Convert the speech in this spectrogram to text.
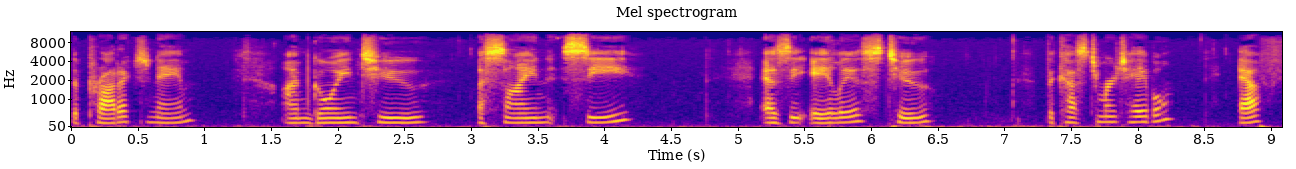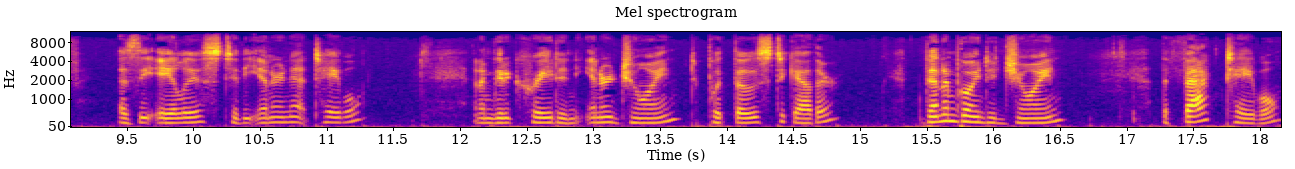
the product name. I'm going to assign C as the alias to the customer table, F as the alias to the internet table, and I'm going to create an inner join to put those together. Then I'm going to join the fact table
